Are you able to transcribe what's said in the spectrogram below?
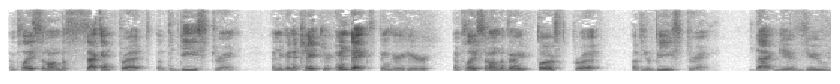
and place it on the second fret of the D string. And you're going to take your index finger here and place it on the very first fret of your B string. That gives you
